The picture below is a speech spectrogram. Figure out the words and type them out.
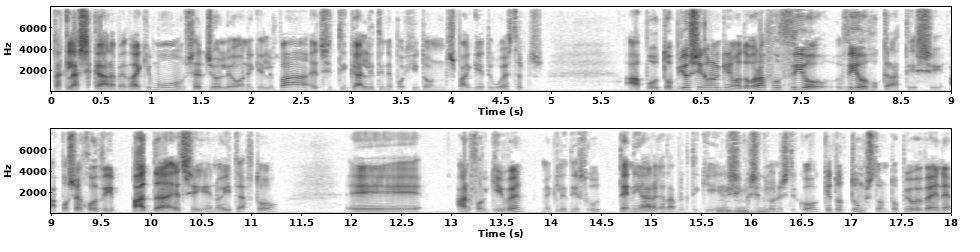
τα κλασικά ρε παιδάκι μου, Sergio Leone κλπ. Έτσι την καλή την εποχή των spaghetti westerns. Από το πιο σύγχρονο κινηματογράφο δύο, δύο έχω κρατήσει. Από όσα έχω δει πάντα έτσι εννοείται αυτό. Ε, Unforgiven με Clint Eastwood, ταινιάρα καταπληκτική, Μμμ. συγκ- συγκλονιστικό και το Tombstone, το οποίο βέβαια είναι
